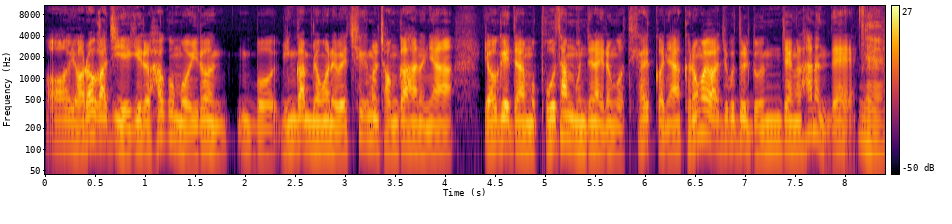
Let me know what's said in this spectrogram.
어, 여러 가지 얘기를 하고 뭐 이런 뭐 민간 병원에 왜 책임을 전가하느냐 여기에 대한 뭐 보상 문제나 이런 거 어떻게 할 거냐 그런 걸 가지고들 논쟁을 하는데 예.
